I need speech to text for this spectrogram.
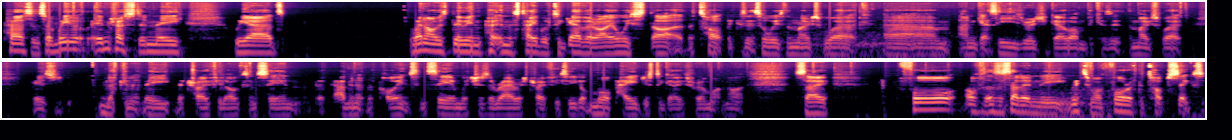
person. So we were interestingly, we had when I was doing putting this table together, I always start at the top because it's always the most work um, and gets easier as you go on because it, the most work is looking at the the trophy logs and seeing adding up the points and seeing which is the rarest trophy. So you got more pages to go through and whatnot. So four of as I said in the written one, four of the top six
